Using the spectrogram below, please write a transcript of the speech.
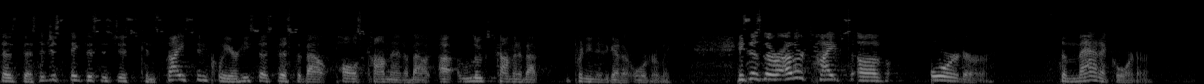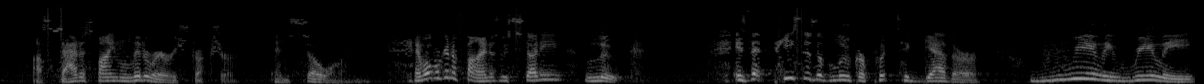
says this. I just think this is just concise and clear. He says this about Paul's comment about uh, Luke's comment about putting it together orderly. He says there are other types of order, thematic order, a satisfying literary structure, and so on. And what we're going to find as we study Luke is that pieces of Luke are put together really, really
